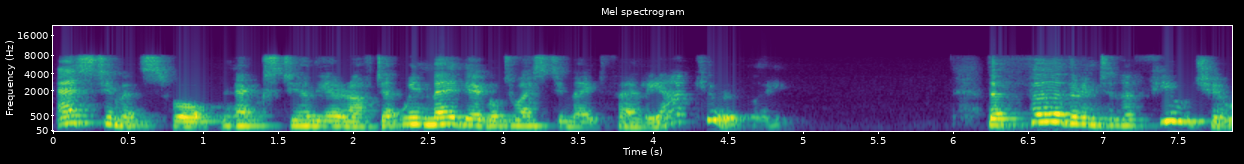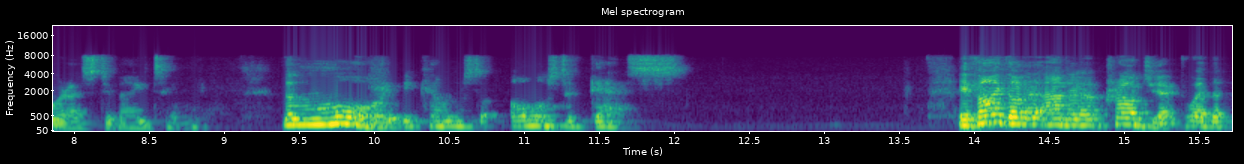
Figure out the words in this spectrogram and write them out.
estimates for next year, the year after, we may be able to estimate fairly accurately. The further into the future we're estimating, the more it becomes almost a guess. If I got of a project where the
